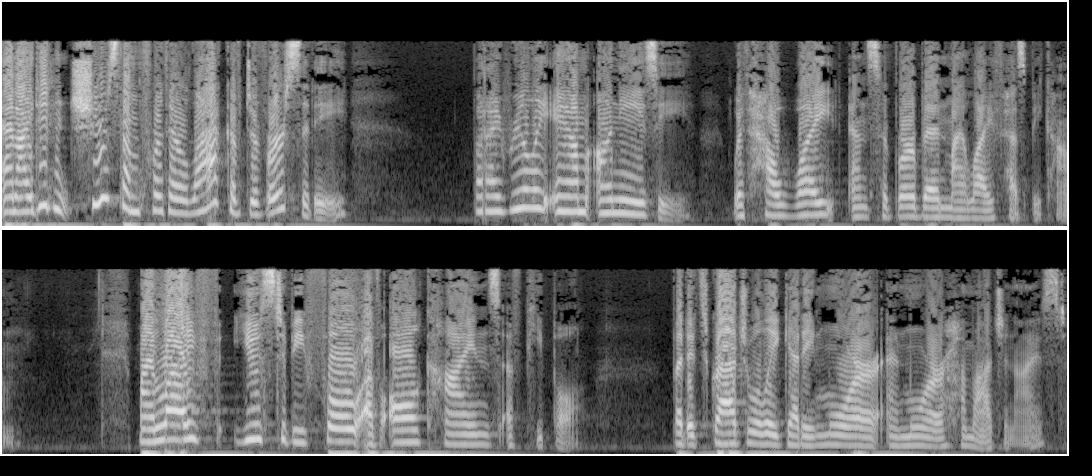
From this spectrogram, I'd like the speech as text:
and I didn't choose them for their lack of diversity. But I really am uneasy with how white and suburban my life has become. My life used to be full of all kinds of people, but it's gradually getting more and more homogenized.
